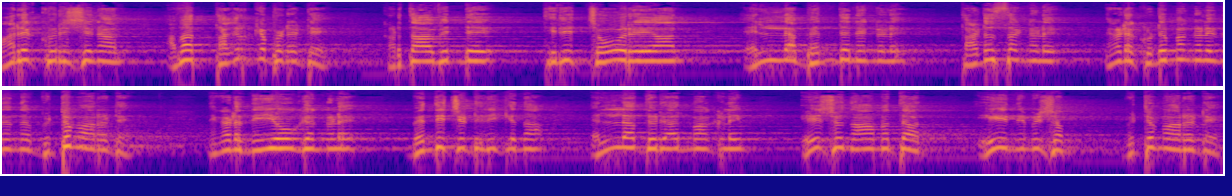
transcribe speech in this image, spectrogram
മരക്കുരിശിനാൽ അവ തകർക്കപ്പെടട്ടെ. കർത്താവിന്റെ തിരിച്ചോരയാൽ എല്ലാ ബന്ധനങ്ങൾ തടസ്സങ്ങൾ നിങ്ങളുടെ കുടുംബങ്ങളിൽ നിന്ന് വിട്ടുമാറട്ടെ. നിങ്ങളുടെ നിയോഗങ്ങളെ ബന്ധിച്ചിട്ടിരിക്കുന്ന എല്ലാ ദുരാത്മാക്കളെയും യേശുനാമത്താൽ ഈ നിമിഷം വിട്ടുമാറട്ടെ.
